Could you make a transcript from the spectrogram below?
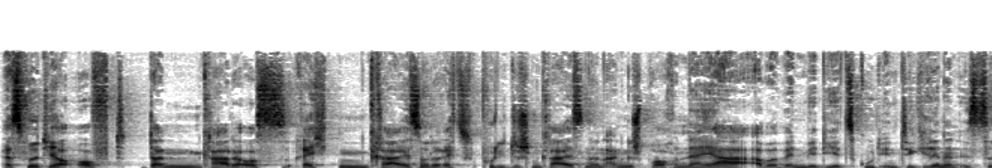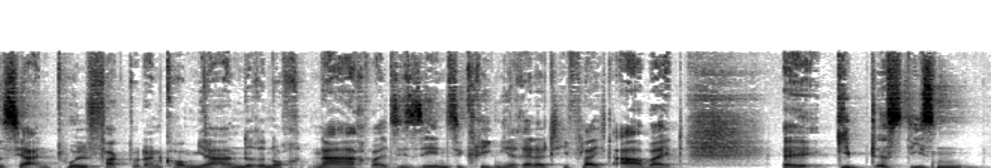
Es wird ja oft dann gerade aus rechten Kreisen oder rechtspolitischen Kreisen dann angesprochen, na ja, aber wenn wir die jetzt gut integrieren, dann ist das ja ein Pull-Faktor, dann kommen ja andere noch nach, weil sie sehen, sie kriegen hier relativ leicht Arbeit. Äh, gibt es diesen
